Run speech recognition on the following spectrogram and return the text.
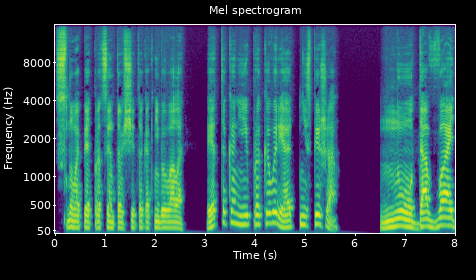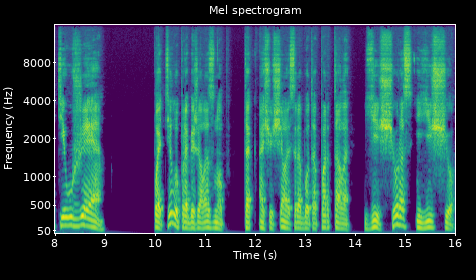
Снова 5% щита, как не бывало. Это они проковыряют не спеша. «Ну, давайте уже!» По телу пробежал озноб. Так ощущалась работа портала. Еще раз и еще.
